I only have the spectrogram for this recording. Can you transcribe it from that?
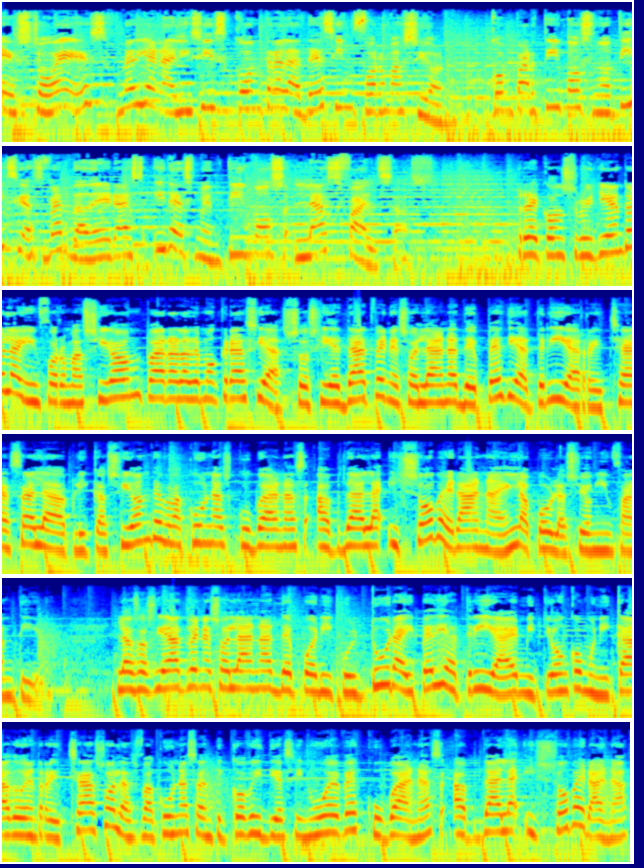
Esto es Media Análisis contra la Desinformación. Compartimos noticias verdaderas y desmentimos las falsas. Reconstruyendo la información para la democracia, Sociedad Venezolana de Pediatría rechaza la aplicación de vacunas cubanas Abdala y Soberana en la población infantil. La Sociedad Venezolana de Puericultura y Pediatría emitió un comunicado en rechazo a las vacunas anti-COVID-19 cubanas Abdala y Soberana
